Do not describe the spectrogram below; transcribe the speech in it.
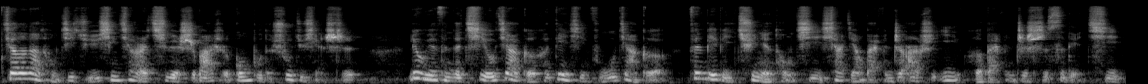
加拿大统计局星期二七月十八日公布的数据显示，六月份的汽油价格和电信服务价格分别比去年同期下降百分之二十一和百分之十四点七。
